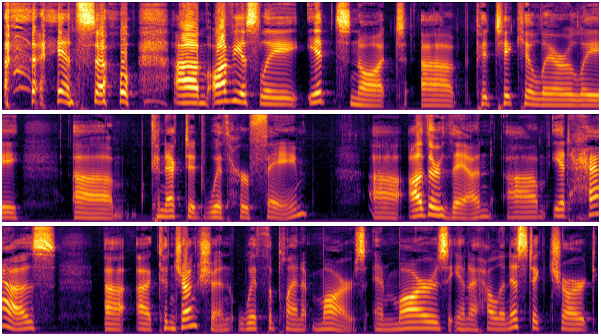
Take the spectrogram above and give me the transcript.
and so um, obviously it's not uh, particularly um, connected with her fame uh, other than um, it has uh, a conjunction with the planet Mars. And Mars, in a Hellenistic chart,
